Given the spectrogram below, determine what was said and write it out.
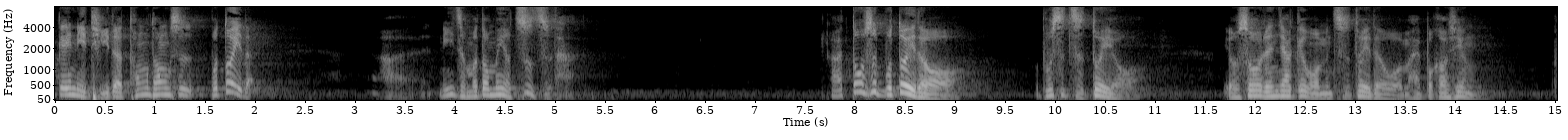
给你提的，通通是不对的。啊你怎么都没有制止他？啊，都是不对的哦，不是只对哦。有时候人家给我们指对的，我们还不高兴，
